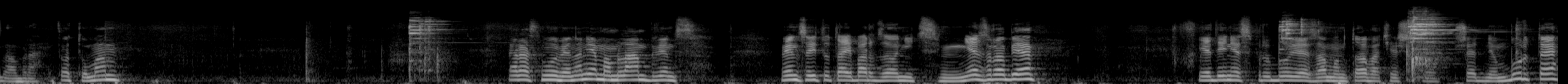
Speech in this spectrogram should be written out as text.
Dobra, to tu mam. Teraz mówię, no nie mam lamp, więc więcej tutaj bardzo nic nie zrobię. Jedynie spróbuję zamontować jeszcze przednią burtę.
